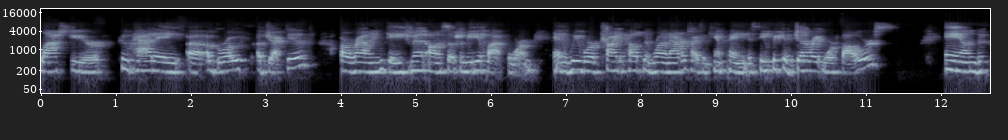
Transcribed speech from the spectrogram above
last year who had a, a growth objective around engagement on a social media platform. And we were trying to help them run an advertising campaign to see if we could generate more followers. And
